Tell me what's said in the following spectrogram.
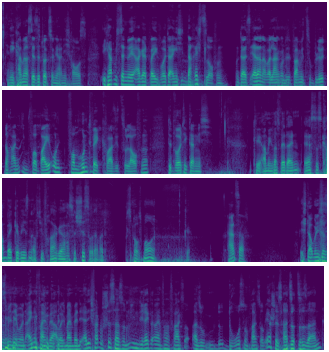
Nee, kam ja aus der Situation ja nicht raus. Ich habe mich dann nur geärgert, weil ich wollte eigentlich nach rechts laufen. Und da ist er dann aber lang und es war mir zu blöd, noch an ihm vorbei und vom Hund weg quasi zu laufen. Das wollte ich dann nicht. Okay, Armin, was wäre dein erstes Comeback gewesen auf die Frage, hast du Schiss oder was? Bist mir aufs Maul. Okay. Ernsthaft? Ich glaube nicht, dass es mir in dem Moment eingefallen wäre, aber ich meine, wenn er dich fragt, ob du Schiss hast und ihn direkt einfach fragst, also drohst und fragst, ob er Schiss hat sozusagen,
